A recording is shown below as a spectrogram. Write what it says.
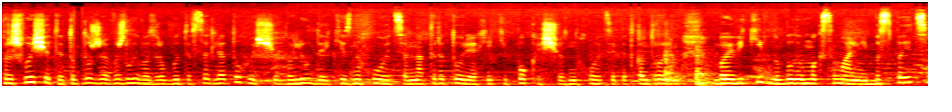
пришвидшити. То дуже важливо зробити все для того, щоб люди, які знаходяться на територіях, які поки що знаходяться під контролем бойовиків, ну були в максимальній безпеці,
